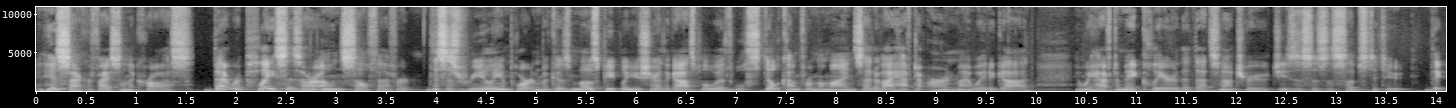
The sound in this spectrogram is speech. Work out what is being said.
and his sacrifice on the cross that replaces our own self effort. This is really important because most people you share the gospel with will still come from a mindset of, I have to earn my way to God. And we have to make clear that that's not true. Jesus is a substitute that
